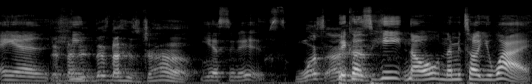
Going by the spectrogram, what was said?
And That's, he, not his, that's not his job. yes, it is I because he no. Let me tell you why.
